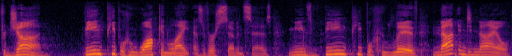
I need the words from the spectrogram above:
For John, being people who walk in light, as verse 7 says, means being people who live not in denial,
